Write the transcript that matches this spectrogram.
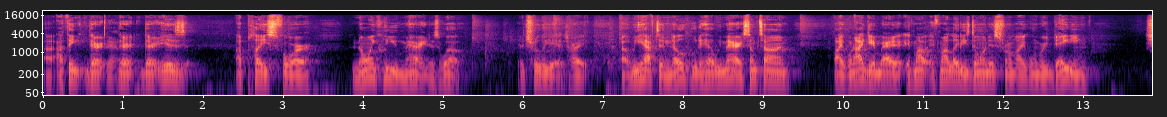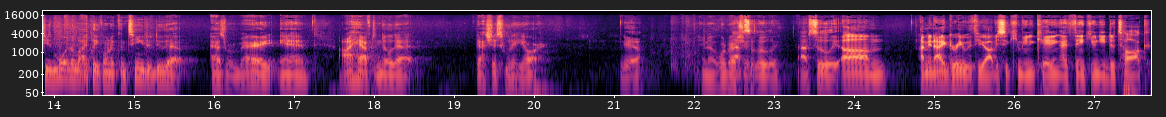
Uh, I think there there there is a place for knowing who you married as well. There truly is, right? Uh, we have to know who the hell we married. Sometime, like when I get married, if my if my lady's doing this from like when we're dating, she's more than likely going to continue to do that as we're married, and I have to know that that's just who they are. Yeah. You know, what about you? Absolutely. Absolutely. Um, I mean, I agree with you. Obviously, communicating, I think you need to talk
